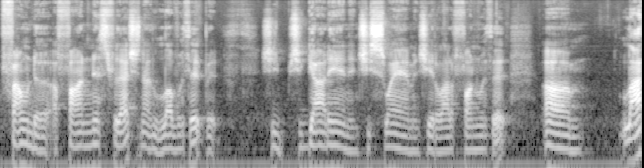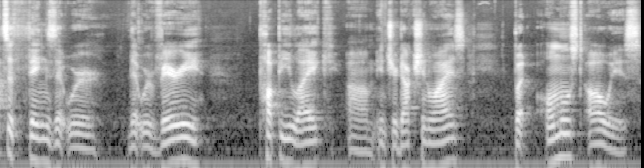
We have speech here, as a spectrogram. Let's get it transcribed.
found a, a, fondness for that. She's not in love with it, but she she got in and she swam and she had a lot of fun with it. Um, lots of things that were that were very puppy like um, introduction wise, but almost always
